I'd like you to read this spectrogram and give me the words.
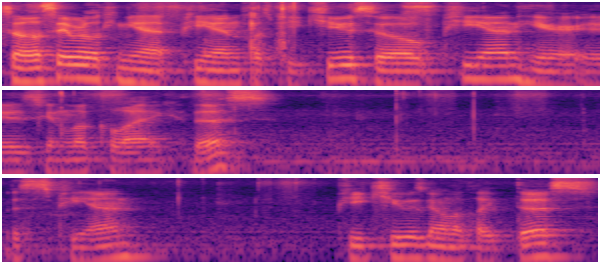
So let's say we're looking at Pn plus Pq. So Pn here is going to look like this. This is Pn. PQ is going to look like this.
